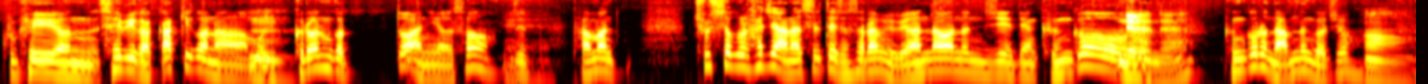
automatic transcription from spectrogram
국회의원 세비가 깎이거나 뭐 음. 그런 것도 아니어서 이제 예. 다만 출석을 하지 않았을 때 저 사람이 왜 안 나왔는지에 대한 근거 네, 네. 근거로 남는 거죠. 어.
